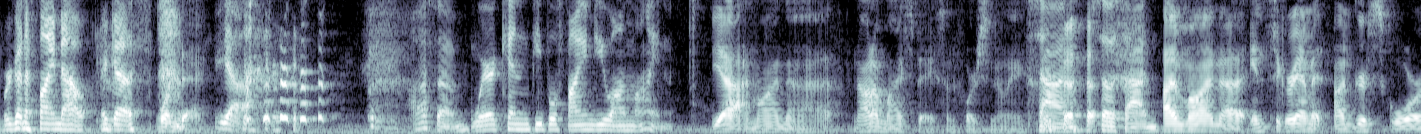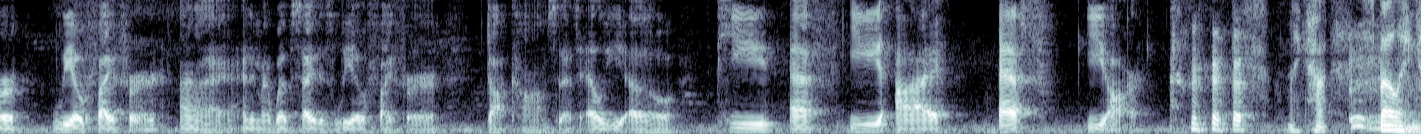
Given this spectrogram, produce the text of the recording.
we're gonna find out, I guess. One day. Yeah. awesome. Where can people find you online? Yeah, I'm on uh, not on MySpace, unfortunately. Sad. So sad. I'm on uh, Instagram at underscore Leo Pfeifer, uh, and then my website is leopfeifer.com. So that's L E O P F E I F E R. My god. Spelling.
